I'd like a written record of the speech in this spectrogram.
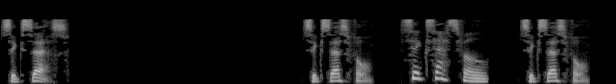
Success. Successful. successful, Successful.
